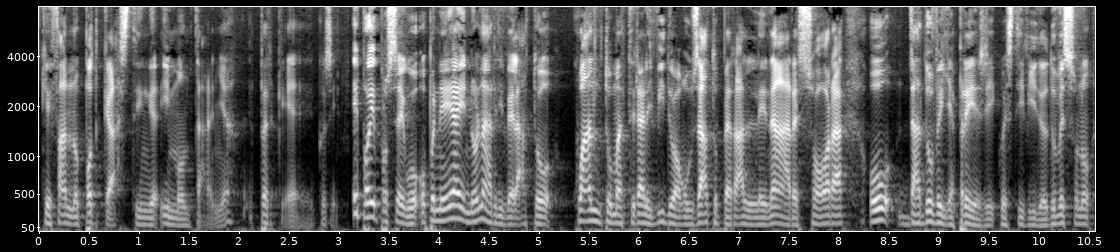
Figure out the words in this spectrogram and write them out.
che fanno podcasting in montagna, perché così. E poi proseguo, OpenAI non ha rivelato quanto materiale video ha usato per allenare Sora o da dove li ha presi questi video, dove sono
